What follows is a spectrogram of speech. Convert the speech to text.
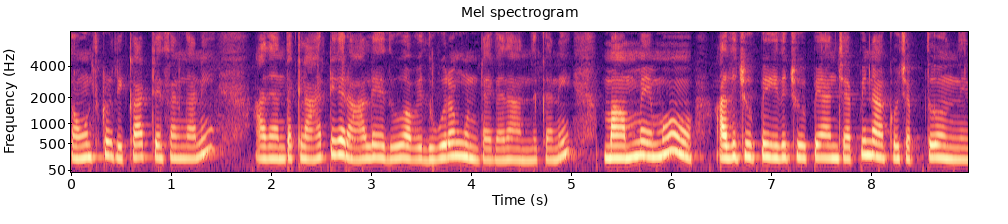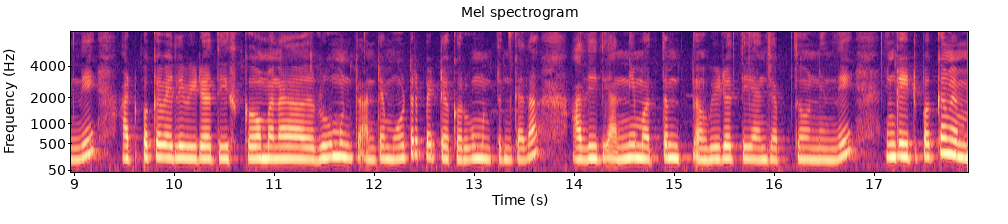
సౌండ్స్ కూడా రికార్డ్ చేశాను కానీ అది అంత క్లారిటీగా రాలేదు. అవి దూరంగా ఉంటాయి కదా అందుకని. మా అమ్మ ఏమో అది చూపి ఇది చూపి అని చెప్పి నాకు చెప్తూ ఉండింది. అటుపక్క వెళ్ళి వీడియో తీసుకో మన రూమ్ ఉంట అంటే మోటార్ పెట్టి ఒక రూమ్ ఉంటుంది కదా అది ఇది అన్నీ మొత్తం వీడియో తీయ అని చెప్తూ ఉండింది. ఇంకా ఇటుపక్క మేము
